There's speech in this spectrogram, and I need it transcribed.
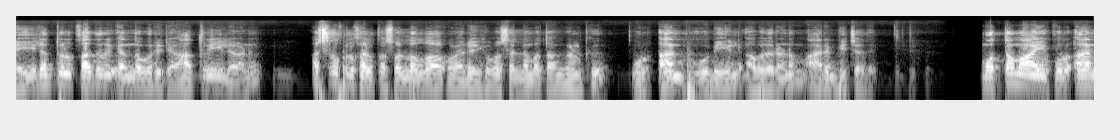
ലൈലത്തുൽ ഖദർ എന്ന ഒരു രാത്രിയിലാണ് അഷ്റഫുൽ ഖൽഖ സല്ലല്ലാഹു അലൈഹി വസല്ലമ തങ്ങൾക്ക് ഖുർആൻ ഭൂമിയിൽ അവതരണം ആരംഭിച്ചത്. മൊത്തമായി ഖുർആൻ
